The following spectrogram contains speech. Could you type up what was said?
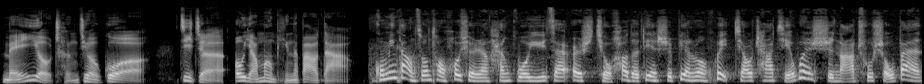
没有成就过。记者欧阳梦平的报道。国民党总统候选人韩国瑜在二十九号的电视辩论会交叉诘问时，拿出手板，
